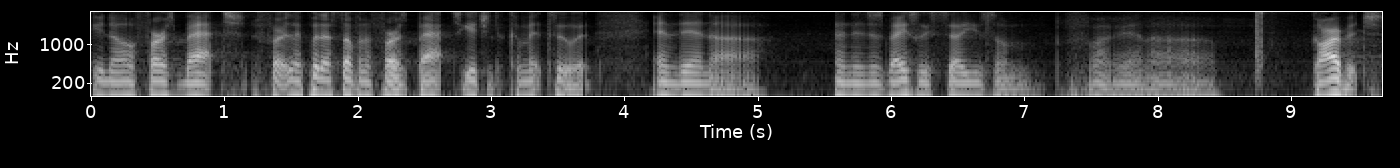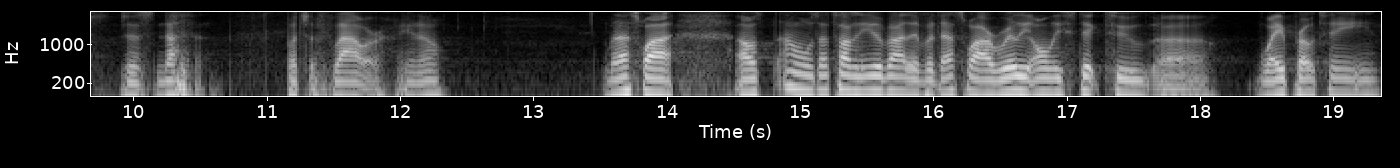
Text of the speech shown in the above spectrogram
You know, first batch. First, they put that stuff in the first batch, get you to commit to it, and then uh, and then just basically sell you some fucking uh, garbage, just nothing, bunch of flour. You know. But that's why I was I don't know was I talking to you about it, but that's why I really only stick to uh, whey protein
